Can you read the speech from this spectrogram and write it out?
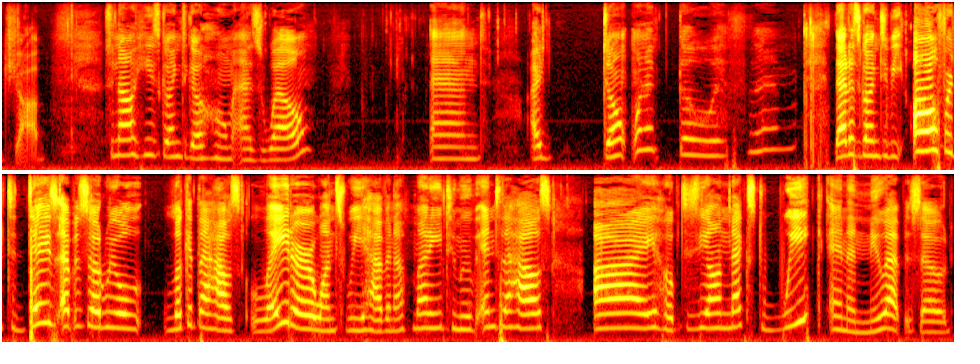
job. So now he's going to go home as well and I don't want to go with them. That is going to be all for today's episode. We will look at the house later once we have enough money to move into the house. I hope to see y'all next week in a new episode.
